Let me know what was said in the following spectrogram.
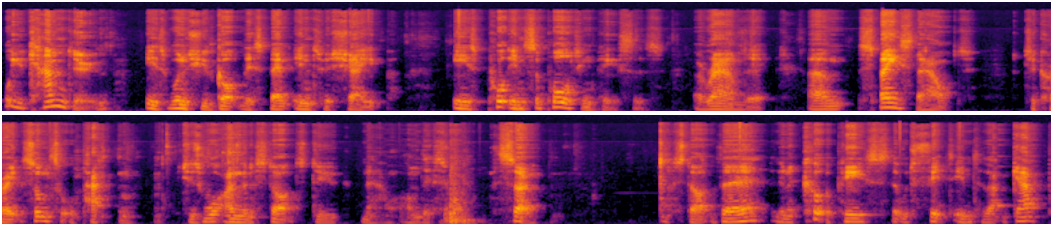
what you can do is once you've got this bent into a shape, is put in supporting pieces around it, um, spaced out to create some sort of pattern, which is what I'm going to start to do now on this one. So, I'll start there. I'm going to cut a piece that would fit into that gap.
